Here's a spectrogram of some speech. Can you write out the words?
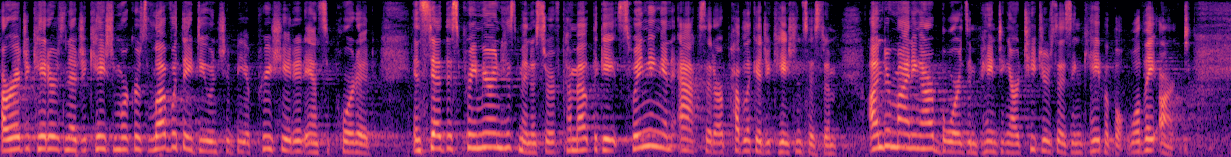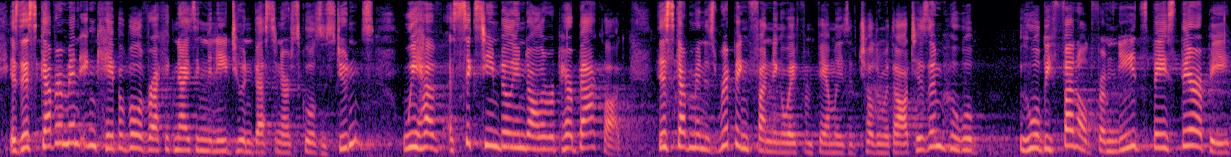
Our educators and education workers love what they do and should be appreciated and supported. Instead, this Premier and his minister have come out the gate swinging an axe at our public education system, undermining our boards and painting our teachers as incapable. Well, they aren't. Is this government incapable of recognizing the need to invest in our schools and students? We have a $16 billion repair backlog. This government is ripping funding away from families of children with autism who will who will be funneled from needs-based therapy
